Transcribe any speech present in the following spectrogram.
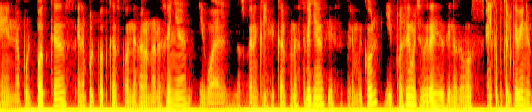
en Apple Podcast. En Apple Podcast pueden dejar una reseña. Igual nos pueden calificar con estrellas y eso estaría muy cool. Y pues sí, muchas gracias y nos vemos el capítulo que viene.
